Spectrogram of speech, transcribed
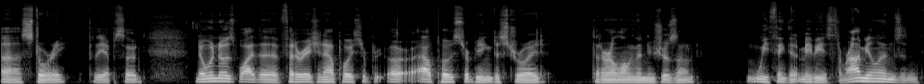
uh, story for the episode. No one knows why the Federation outposts are, or outposts are being destroyed that are along the neutral zone. We think that maybe it's the Romulans, and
